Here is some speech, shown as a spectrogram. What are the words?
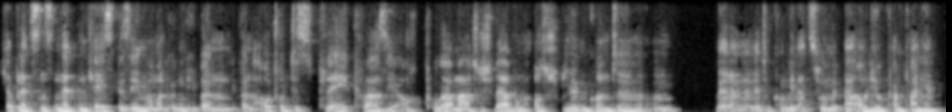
Ich habe letztens einen netten Case gesehen, wo man irgendwie über ein, über ein Autodisplay quasi auch programmatisch Werbung ausspielen konnte. Ähm, Wäre dann eine nette Kombination mit einer Audiokampagne.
